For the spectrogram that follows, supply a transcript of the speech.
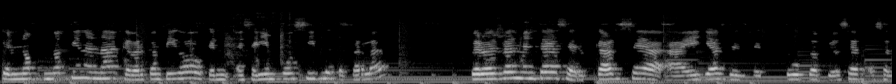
que no, no tienen nada que ver contigo o que sería imposible tocarlas, pero es realmente acercarse a, ellas desde tu propio ser, o sea,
